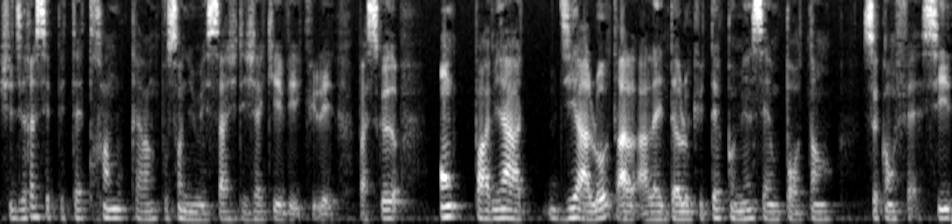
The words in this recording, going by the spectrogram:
je dirais c'est peut-être 30 ou 40% du message déjà qui est véhiculé. Parce que on parvient à dire à l'autre, à, à l'interlocuteur, combien c'est important ce qu'on fait. Si,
